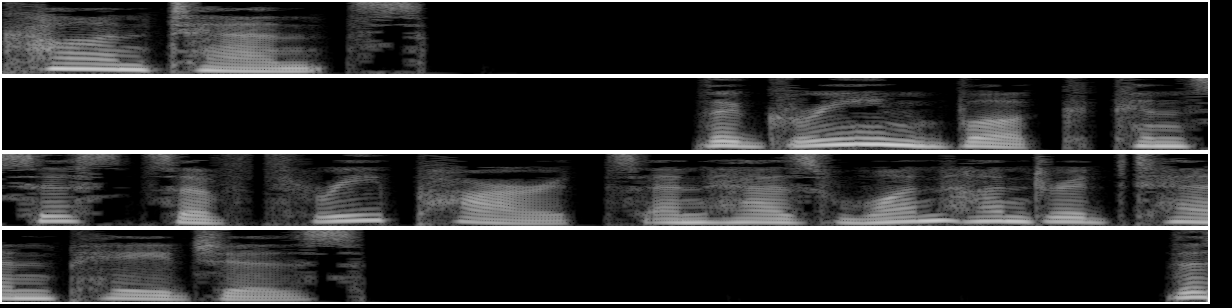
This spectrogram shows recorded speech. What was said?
Contents The Green Book consists of three parts and has 110 pages. The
